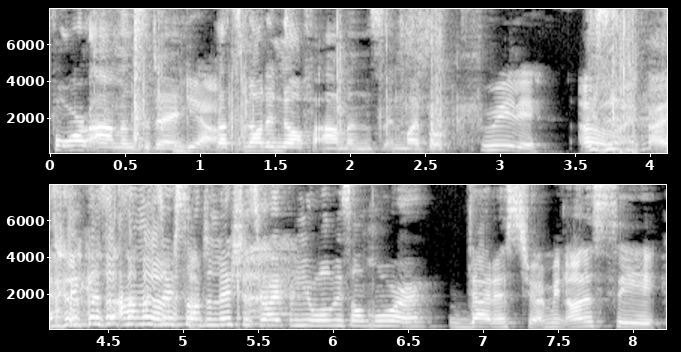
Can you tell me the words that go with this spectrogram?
Four almonds a day. Yeah. That's not enough almonds in my book. Really? Oh my god. Because almonds are so delicious, right? But you always want more. That is true. I mean, honestly,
